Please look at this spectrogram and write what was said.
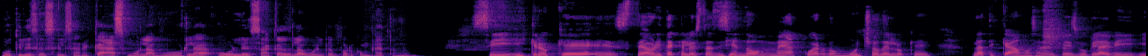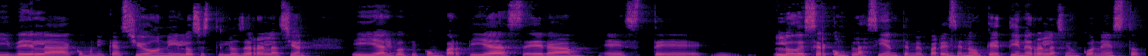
utilizas el sarcasmo, la burla o le sacas la vuelta por completo, ¿no? Sí, y creo que este, ahorita que lo estás diciendo me acuerdo mucho de lo que platicábamos en el Facebook Live y, y de la comunicación y los estilos de relación y algo que compartías era este lo de ser complaciente, me parece, ¿no? Que tiene relación con esto.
